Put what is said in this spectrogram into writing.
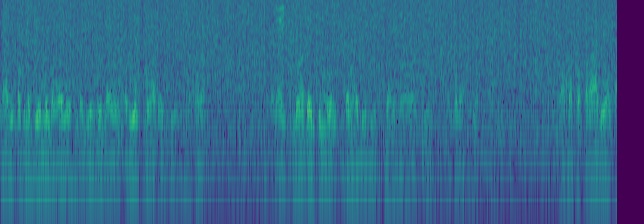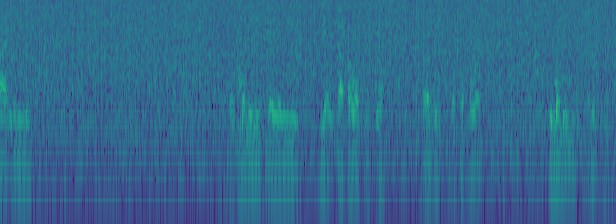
Lagi pag lagyan mo ng ano, lagyan mo ng kamyas mga kayo, masarap. Right, mga ganito mga isang maliliit lang mga kayo. Masarap yan. Uh, mapaparami ang kain mo pag malilit na yung yan, kapangat mo siya. Bago kapangat kasi malilit na ito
